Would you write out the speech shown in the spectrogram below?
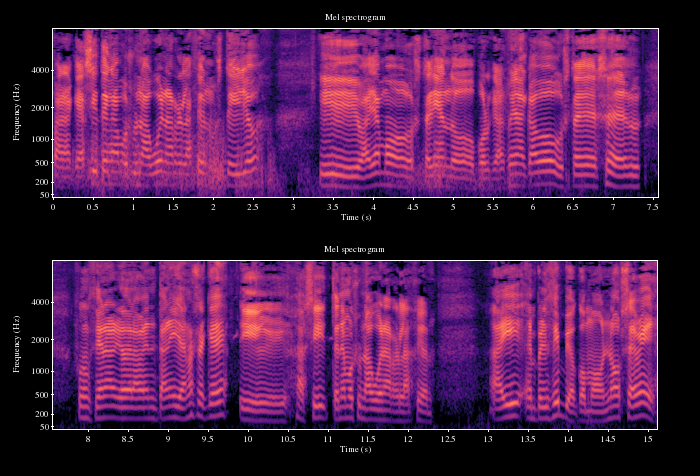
para que así tengamos una buena relación usted y yo y vayamos teniendo, porque al fin y al cabo usted es el funcionario de la ventanilla, no sé qué, y así tenemos una buena relación. Ahí, en principio, como no se ve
